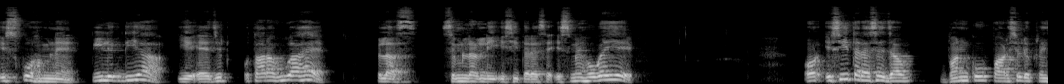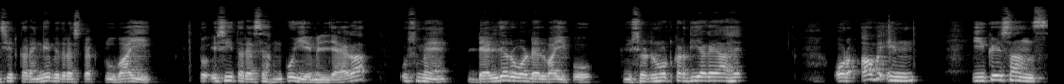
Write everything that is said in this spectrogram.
इसको हमने पी लिख दिया, ये एजिट उतारा हुआ है। प्लस सिमिलरली इसी तरह से इसमें हो गए ये। और इसी तरह से जब वन को पार्शियल डिफ्रेंशिएट करेंगे विद रेस्पेक्ट टू वाई तो इसी तरह से हमको ये मिल जाएगा। उसमें del z over del y को क्यू से डिनोट कर दिया गया है। और अब इन इक्वेशंस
